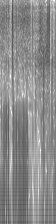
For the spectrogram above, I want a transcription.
you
